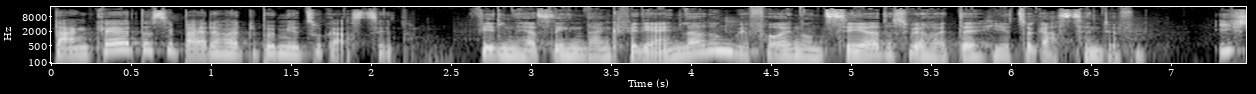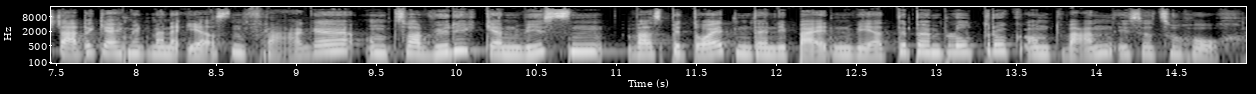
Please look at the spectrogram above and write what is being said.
Danke, dass Sie beide heute bei mir zu Gast sind. Vielen herzlichen Dank für die Einladung. Wir freuen uns sehr, dass wir heute hier zu Gast sein dürfen. Ich starte gleich mit meiner ersten Frage und zwar würde ich gern wissen, was bedeuten denn die beiden Werte beim Blutdruck und wann ist er zu hoch?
